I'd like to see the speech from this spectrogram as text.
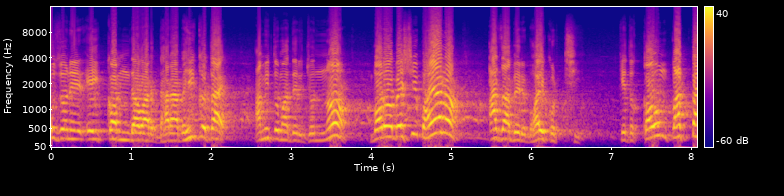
ওজনের এই কম দেওয়ার ধারাবাহিকতায় আমি তোমাদের জন্য বড় বেশি ভয়ানক আজাবের ভয় করছি। কিন্তু কম পাত্তা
